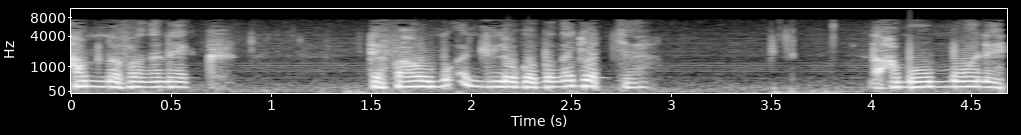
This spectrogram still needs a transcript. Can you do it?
xam na fa nga nekk te faaw mu andi la ko ba nga jot ca ndax moom moo ne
